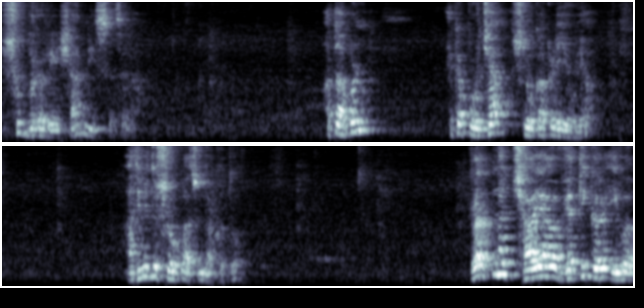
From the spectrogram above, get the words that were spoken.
शुभ्र रेषांनी सजला. आता आपण एका पुढच्या श्लोकाकडे येऊया. आधी मी तो श्लोक वाचून दाखवतो. रत्नछाया व्यतिकर इव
